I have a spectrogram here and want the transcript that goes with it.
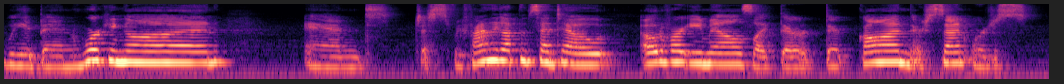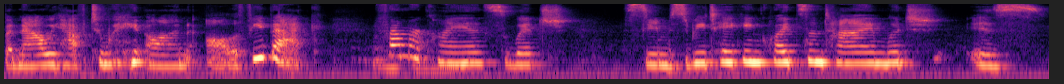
we had been working on, and just we finally got them sent out out of our emails. Like they're they're gone, they're sent. We're just but now we have to wait on all the feedback from our clients, which seems to be taking quite some time, which is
